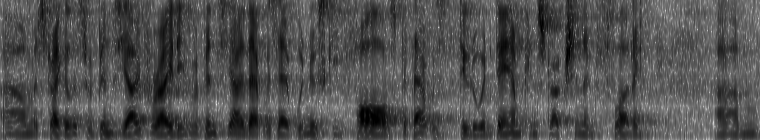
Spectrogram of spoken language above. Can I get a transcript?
um, Astragalus robbinsii variety robbinsii, that was at Winooski Falls, but that was due to a dam construction and flooding. Um,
